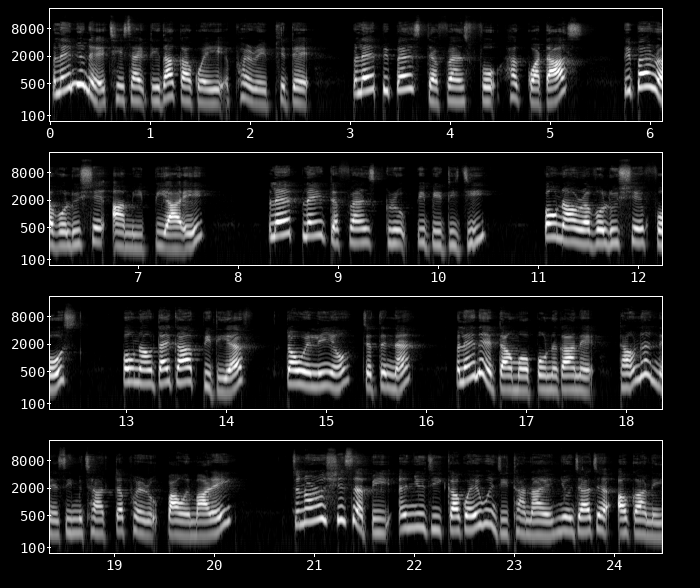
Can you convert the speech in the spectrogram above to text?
ပလဲမြို့နယ်အခြေစိုက်ဒေသကာကွယ်ရေးအဖွဲ့တွေဖြစ်တဲ့ပလဲ People's Defense Force Headquarters People Revolution Army PRA ပလဲ Plain Defense Group PPDG ပုံနောင် Revolution Force ပုံနောင်တိုက်ကား PDF တော်ဝင်လင်းယုံကျတဲ့နက်ပလဲနယ်တောင်ပေါ်ပုံနကားနဲ့ဒေါင်းနဲ့နယ်စည်းမချတပ်ဖွဲ့တို့ပါဝင်ပါတယ်။ကျွန်တော်တို့ရှေ့ဆက်ပြီး NUG ကာကွယ်ရေးဝန်ကြီးဌာနရဲ့ညွှန်ကြားချက်အောက်ကနေ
